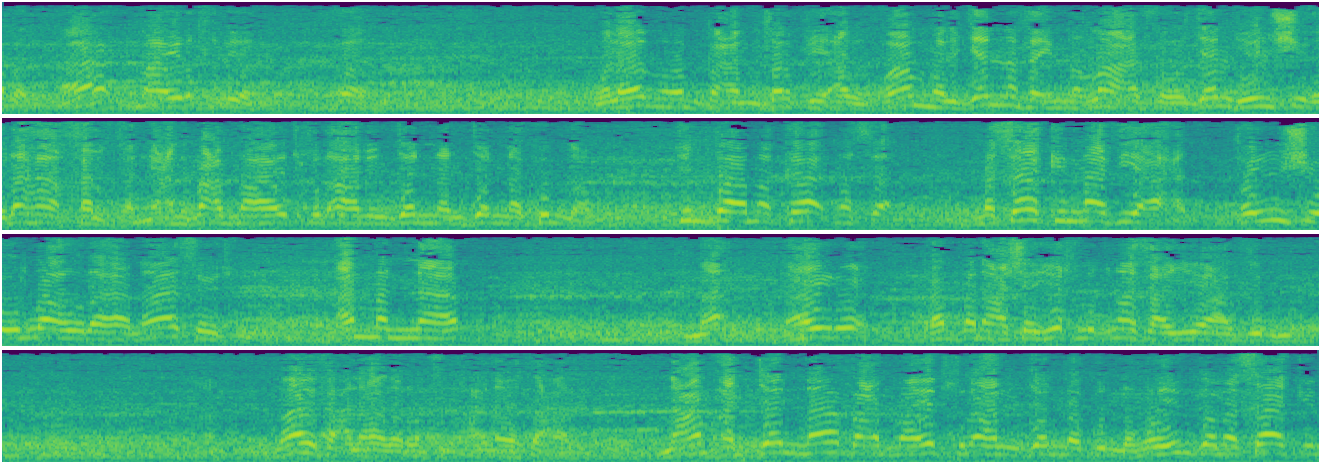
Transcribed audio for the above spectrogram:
ابدا. ها ما يدخل ولا ربك عن خلقه ابدا واما الجنة فإن الله عز وجل ينشئ لها خلقا. يعني بعد ما يدخل أهل الجنة الجنة كلهم تبدا مكا مسا مساكن ما فيها أحد. فينشئ الله لها ناس ويدخل أما النار ما ما يروح ربنا عشان يخلق ناس يعذبهم. ما يفعل هذا الرب سبحانه وتعالى. نعم الجنة بعد ما يدخل أهل الجنة كلهم. ويبقى مساكن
